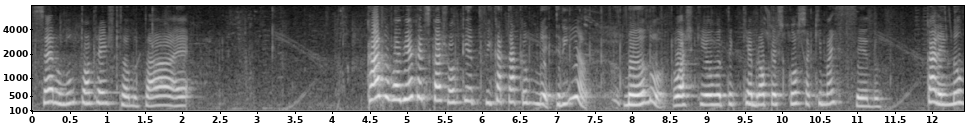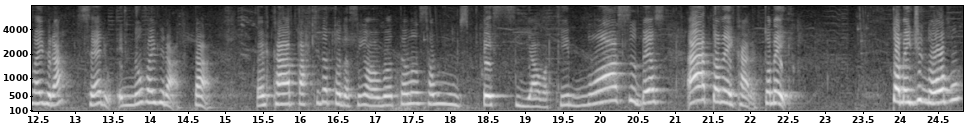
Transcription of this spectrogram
Sério, não tô acreditando, tá? É... Cara, não vai vir aqueles cachorros que fica atacando letrinha? Mano, eu acho que eu vou ter que quebrar o pescoço aqui mais cedo. Cara, ele não vai virar sério, ele não vai virar, tá? Vai ficar a partida toda assim, ó. Eu vou até lançar um especial aqui. Nossa, Deus. Ah, tomei, cara. Tomei. Tomei de novo.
